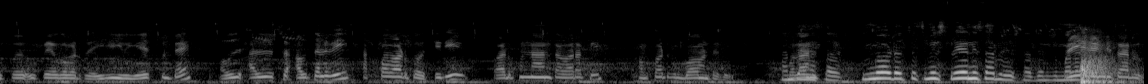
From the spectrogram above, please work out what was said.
ఉప- ఉపయోగపడుతుంది. ఇది వేసుకుంటే అవతలవి తక్కువ వాడుకోవచ్చు. ఇది వాడుకున్నంత వరకు కంఫర్ట్గా బాగుంటుంది. అంతేనా సార్? ఇంకోటి వచ్చేసి మీరు స్ప్రే ఎన్నిసార్లు చేస్తారు? దీనికి రెండు సార్లు.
